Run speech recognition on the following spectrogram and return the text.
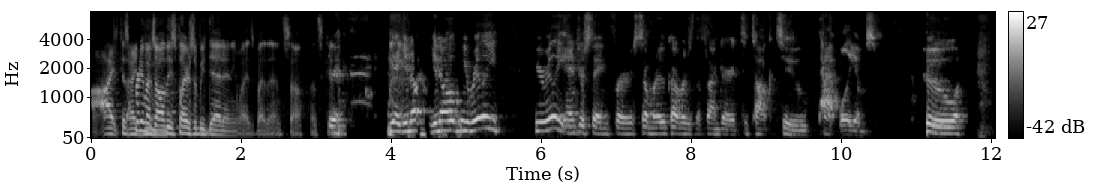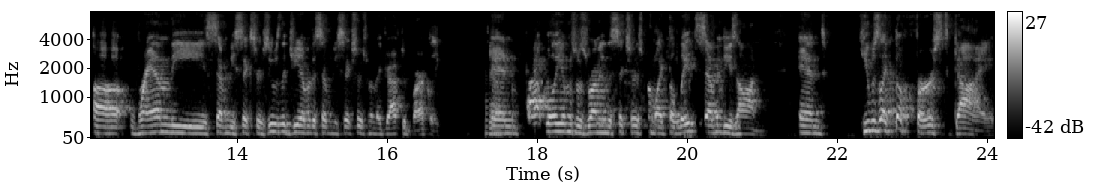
I Because I pretty much do- all these players will be dead anyways by then. So that's good. Yeah, you know, you know, it'd be really be really interesting for someone who covers the Thunder to talk to Pat Williams, who uh, ran the 76ers. He was the GM of the 76ers when they drafted Barkley. And Pat Williams was running the Sixers from like the late 70s on. And he was like the first guy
